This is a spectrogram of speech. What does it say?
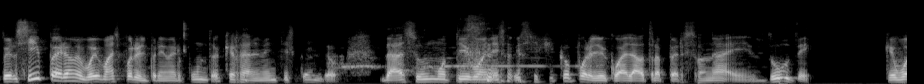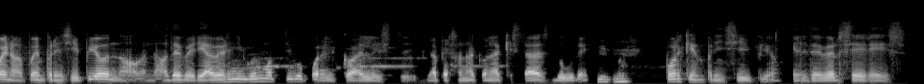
pero sí, pero me voy más por el primer punto, que realmente es cuando das un motivo en específico por el cual la otra persona eh, dude. Que bueno, en principio no, no debería haber ningún motivo por el cual este, la persona con la que estás dude, porque en principio el deber ser es,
